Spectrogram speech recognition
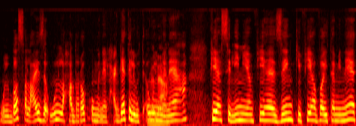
والبصل عايزه أقول لحضراتكم من الحاجات اللي بتقوي مناعة. المناعة فيها سيلينيوم فيها زنك فيها فيتامينات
